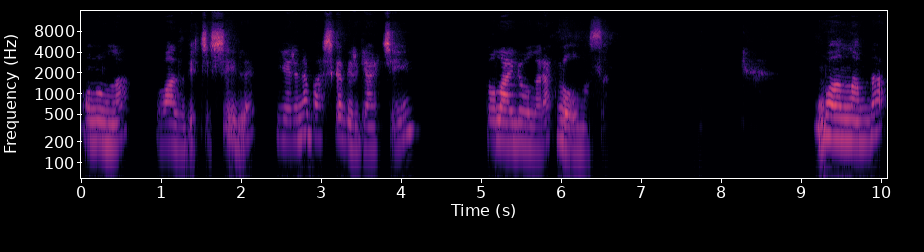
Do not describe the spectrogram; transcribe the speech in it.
onunla vazgeçişiyle yerine başka bir gerçeğin dolaylı olarak doğması. Bu anlamda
